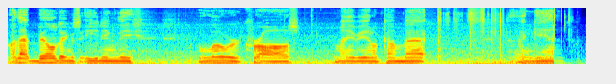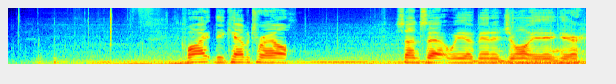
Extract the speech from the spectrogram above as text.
Well, that building's eating the lower cross. Maybe it'll come back again. Quite the chemtrail sunset we have been enjoying here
